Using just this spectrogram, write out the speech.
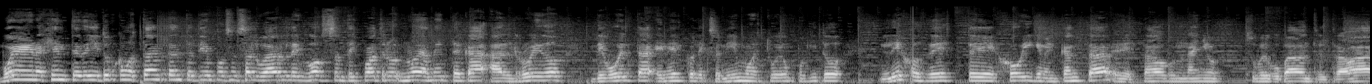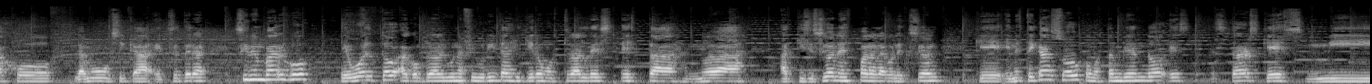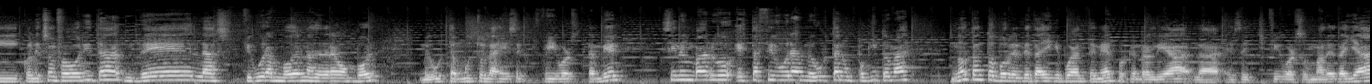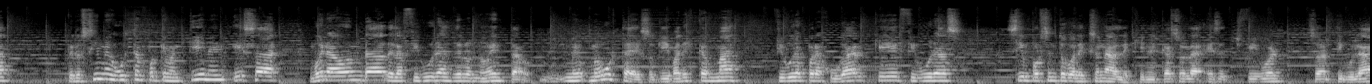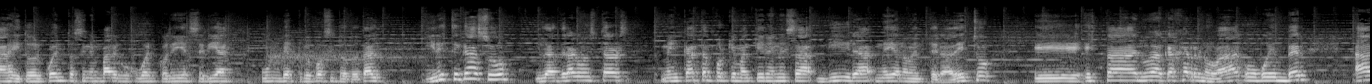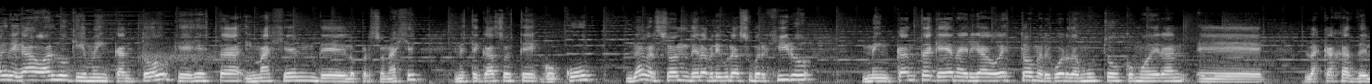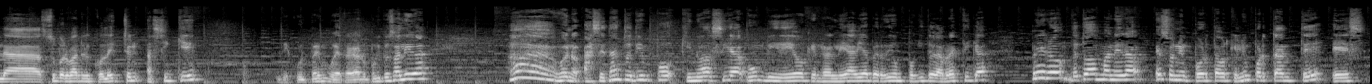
Buena gente de YouTube, ¿cómo están? Tanto tiempo sin saludarles, Go64 nuevamente acá al ruedo, de vuelta en el coleccionismo. Estuve un poquito lejos de este hobby que me encanta, he estado con un año súper ocupado entre el trabajo, la música, etc. Sin embargo, he vuelto a comprar algunas figuritas y quiero mostrarles estas nuevas adquisiciones para la colección que en este caso, como están viendo, es Stars, que es mi colección favorita de las figuras modernas de Dragon Ball. Me gustan mucho las S Figures también. Sin embargo, estas figuras me gustan un poquito más, no tanto por el detalle que puedan tener, porque en realidad las S Figures son más detalladas, pero sí me gustan porque mantienen esa buena onda de las figuras de los 90. Me, me gusta eso, que parezcan más figuras para jugar que figuras 100% coleccionables, que en el caso de la SH Figure son articuladas y todo el cuento, sin embargo jugar con ellas sería un despropósito total. Y en este caso, las Dragon Stars me encantan porque mantienen esa vibra media noventera. De hecho, eh, esta nueva caja renovada, como pueden ver, ha agregado algo que me encantó, que es esta imagen de los personajes. En este caso, este Goku, la versión de la película Super Hero me encanta que hayan agregado esto, me recuerda mucho cómo eran eh, las cajas de la Super Battle Collection, así que, disculpen, voy a tragar un poquito de saliva. Ah, bueno, hace tanto tiempo que no hacía un video que en realidad había perdido un poquito la práctica, pero de todas maneras eso no importa porque lo importante es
